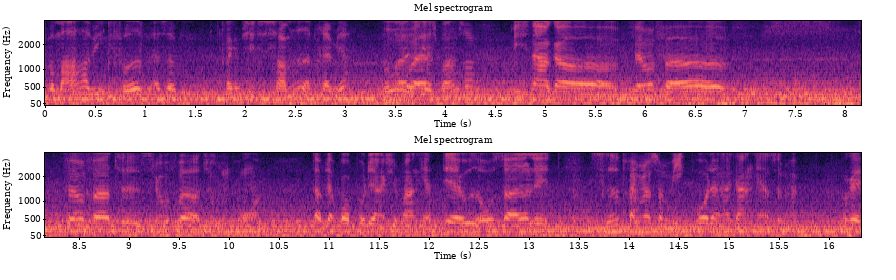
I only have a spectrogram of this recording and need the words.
hvor meget har vi egentlig fået, altså, hvad kan man sige, til samlet af præmier Uh, alle de her sponsorer? Vi snakker 45, 45 til 47.000 kroner, der bliver brugt på det arrangement her. Derudover så er der lidt sidepræmier, som vi ikke bruger den her gang her simpelthen. Okay,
